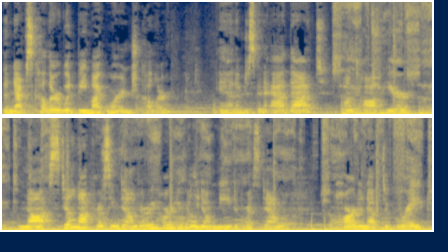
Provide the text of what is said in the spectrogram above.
The next color would be my orange color. And I'm just gonna add that on top here. Not, still not pressing down very hard. You really don't need to press down hard enough to break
